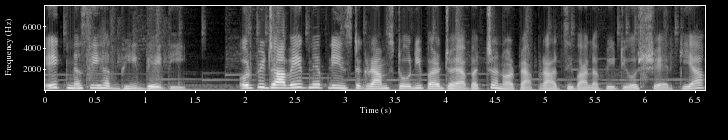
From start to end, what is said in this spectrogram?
एक नसीहत भी दे दी। उर्फी जावेद ने अपनी इंस्टाग्राम स्टोरी पर जया बच्चन और पैपराजी वाला वीडियो शेयर किया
